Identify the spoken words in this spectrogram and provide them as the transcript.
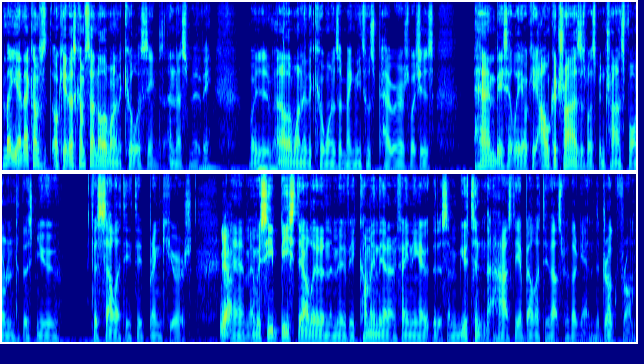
but yeah, that comes okay. This comes to another one of the coolest scenes in this movie, which is another one of the cool ones of Magneto's powers, which is him basically okay. Alcatraz is what's been transformed into this new facility to bring cures. Yeah. Um, and we see Beast earlier in the movie coming there and finding out that it's a mutant that has the ability. That's where they're getting the drug from.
